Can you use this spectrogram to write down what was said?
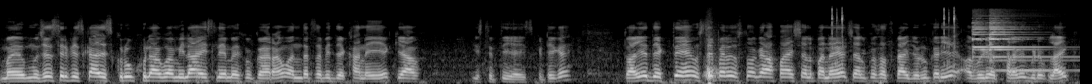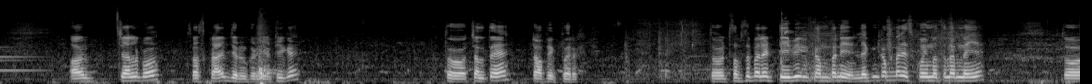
मैं, मुझे सिर्फ़ इसका स्क्रू खुला हुआ मिला है इसलिए मैं इसको कह रहा हूँ। अंदर से भी देखा नहीं है क्या स्थिति है इसकी, ठीक है? तो आइए देखते हैं। उससे पहले दोस्तों, अगर आप हमारे चैनल पर नए हैं, चैनल को सब्सक्राइब ज़रूर करिए और वीडियो अच्छा लगे वीडियो को लाइक और चैनल को सब्सक्राइब ज़रूर करिए, ठीक है? तो चलते हैं टॉपिक पर। तो सबसे पहले टीवी की कंपनी लेकिन कंपनी से कोई मतलब नहीं है। तो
